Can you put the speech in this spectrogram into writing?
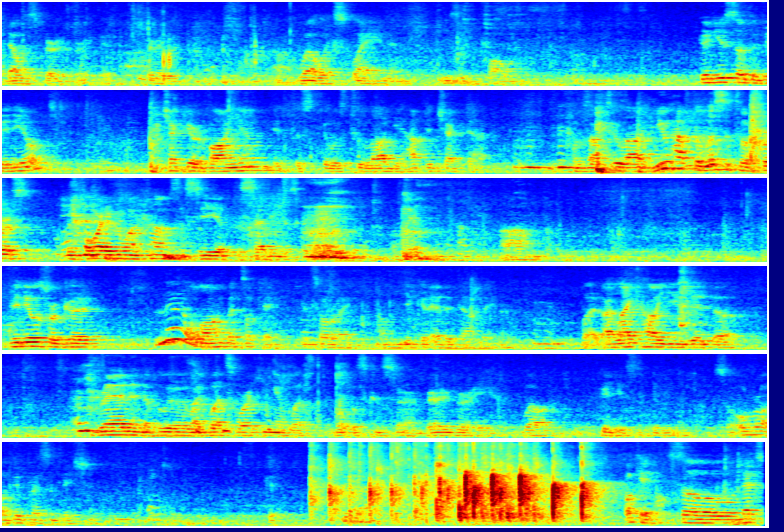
That was very, very good. Very uh, well explained and easy to follow. Good use of the video. Check your volume. If this, it was too loud, you have to check that. If it comes out too loud, you have to listen to it first before everyone comes and see if the setting is correct. Okay. Um, videos were good. A little long, but it's okay. It's all right. Um, you could edit that later. But I like how you did the red and the blue, like what's working and what's what was concerned. Very, very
